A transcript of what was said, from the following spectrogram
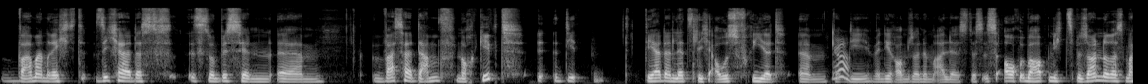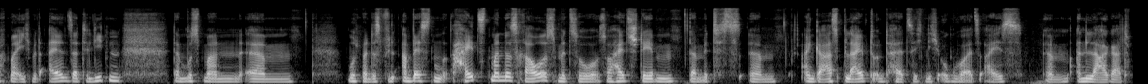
war man recht sicher, dass es so ein bisschen ähm, Wasserdampf noch gibt, äh, die, der dann letztlich ausfriert, ähm, wenn, Ja. die, wenn die Raumsonde im All ist. Das ist auch überhaupt nichts Besonderes, macht man eigentlich mit allen Satelliten. Da muss man, ähm, muss man das, am besten heizt man das raus mit so, so Heizstäben, damit es ähm, ein Gas bleibt und halt sich nicht irgendwo als Eis ähm, anlagert.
